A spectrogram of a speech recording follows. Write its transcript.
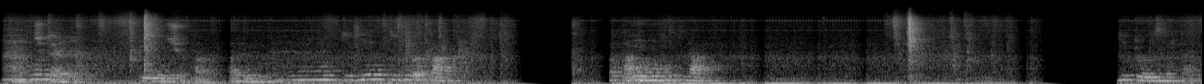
Так, чекайте. І нічого так. Е, Тоді, тоді отак. Отак, Мгм. так. Дітую звертати.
